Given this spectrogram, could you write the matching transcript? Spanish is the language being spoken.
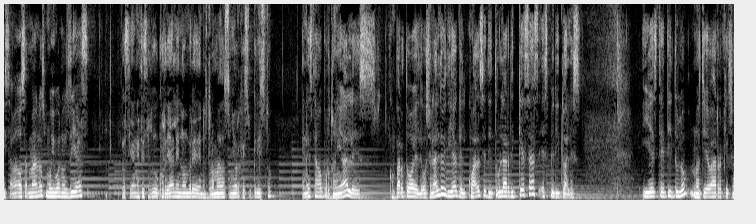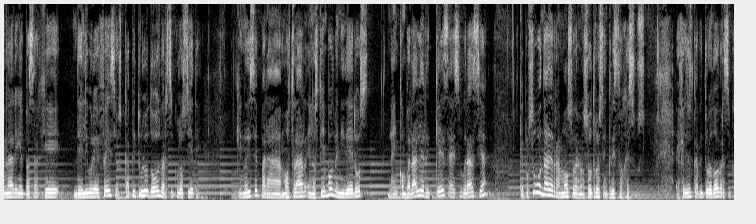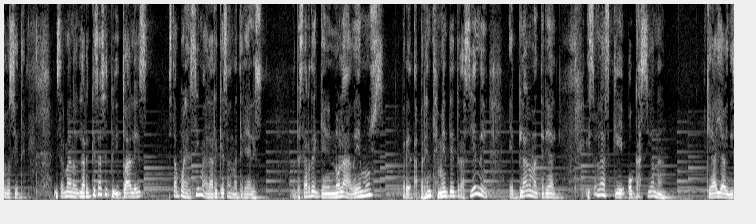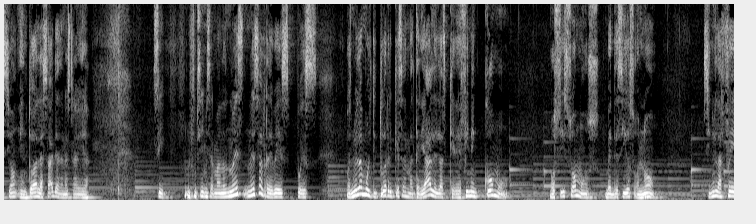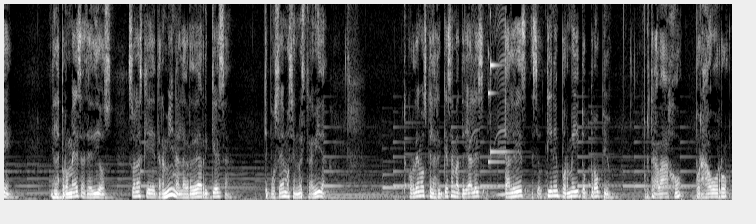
Mis amados hermanos, muy buenos días. Reciban este saludo cordial en nombre de nuestro amado Señor Jesucristo. En esta oportunidad les comparto el devocional de hoy día, el cual se titula Riquezas Espirituales. Y este título nos lleva a reflexionar en el pasaje del libro de Efesios, capítulo 2, versículo 7, que nos dice para mostrar en los tiempos venideros la incomparable riqueza de su gracia que por su bondad derramó sobre nosotros en Cristo Jesús. Efesios capítulo 2, versículo 7. Mis hermanos, las riquezas espirituales están por encima de las riquezas materiales. A pesar de que no la vemos, aparentemente trascienden el plano material y son las que ocasionan que haya bendición en todas las áreas de nuestra vida. Sí, sí, mis hermanos, no es, no es al revés, pues, pues no es la multitud de riquezas materiales las que definen cómo o si somos bendecidos o no, sino la fe en las promesas de Dios son las que determinan la verdadera riqueza que poseemos en nuestra vida. Recordemos que las riquezas materiales tal vez se obtienen por mérito propio, por trabajo, por ahorro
